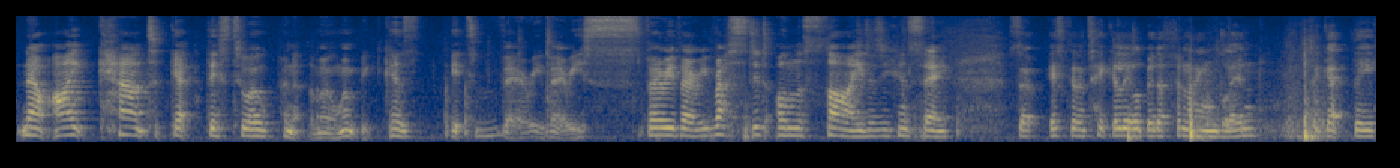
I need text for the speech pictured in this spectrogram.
Now, I can't get this to open at the moment because it's very, very, very, very rusted on the side, as you can see. So it's going to take a little bit of finagling to get the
